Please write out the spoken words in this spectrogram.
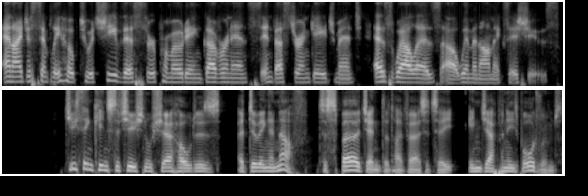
And I just simply hope to achieve this through promoting governance, investor engagement, as well as uh, womenomics issues. Do you think institutional shareholders are doing enough to spur gender diversity in Japanese boardrooms?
